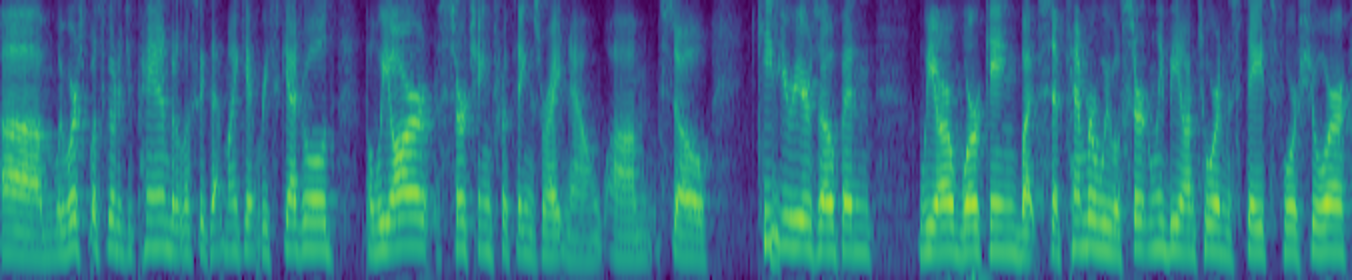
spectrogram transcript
Um, we were supposed to go to Japan, but it looks like that might get rescheduled. But we are searching for things right now. Um, so keep your ears open. We are working, but September we will certainly be on tour in the States for sure.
